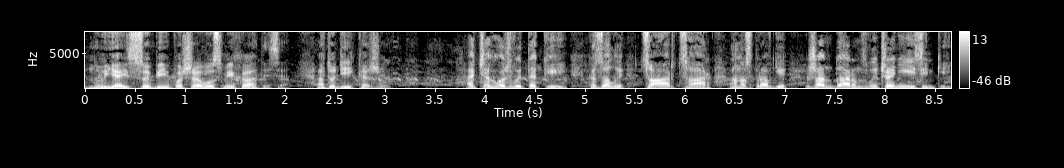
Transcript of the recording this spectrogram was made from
Ну я й собі почав усміхатися, а тоді й кажу. А чого ж ви такий? Казали цар, цар, а насправді жандарм звичайнісінький.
